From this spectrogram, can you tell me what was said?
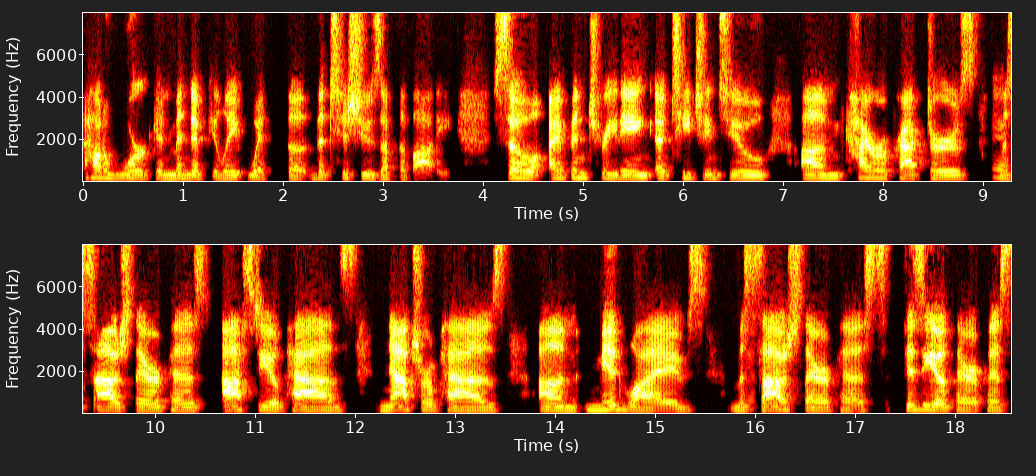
how to work and manipulate with the the tissues of the body so I've been treating, uh, teaching to um, chiropractors, yeah. massage therapists, osteopaths, naturopaths, um, midwives, massage therapists, physiotherapists,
